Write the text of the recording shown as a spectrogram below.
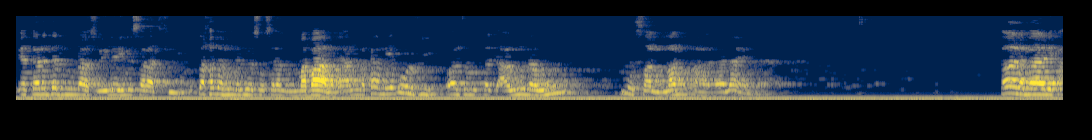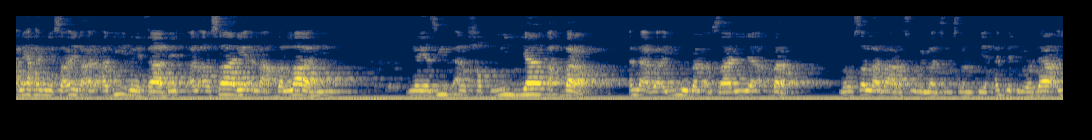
يتردد الناس إليه للصلاة فيه اتخذه النبي صلى الله عليه وسلم مبالا يعني مكان يقول فيه وأنتم تجعلونه مصلى وهذا لا ينبغي قال مالك عن يحيى بن سعيد عن عدي بن ثابت الأنصاري أن عبد الله بن يزيد الخطمي أخبره أن أبا أيوب الأنصاري أخبره anahu sallaa maca rasuuli llahi sal slam fi xajati alwadaaci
